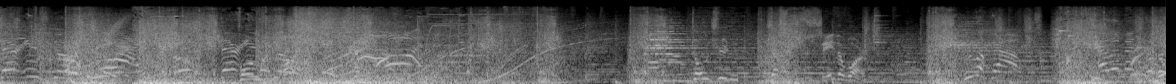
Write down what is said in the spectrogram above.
There For is my no on. Don't you just say the word. Look out. Elemental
